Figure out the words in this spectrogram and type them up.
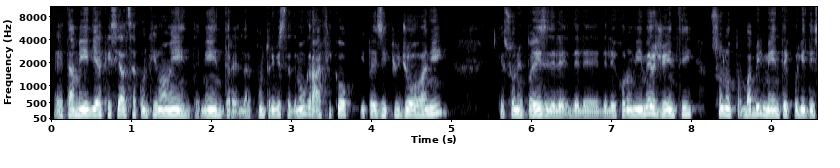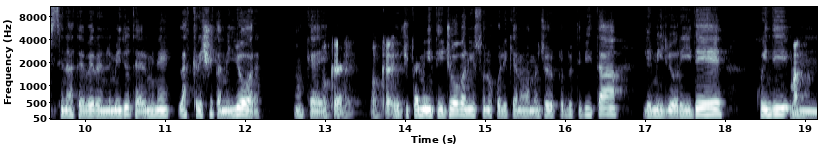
età media che si alza continuamente, mentre dal punto di vista demografico i paesi più giovani, che sono i paesi delle, delle, delle economie emergenti, sono probabilmente quelli destinati ad avere nel medio termine la crescita migliore. Okay? Okay, okay. Logicamente i giovani sono quelli che hanno la maggiore produttività, le migliori idee, quindi... Ma, mh, mm,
